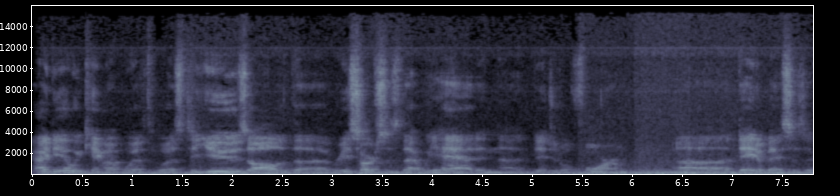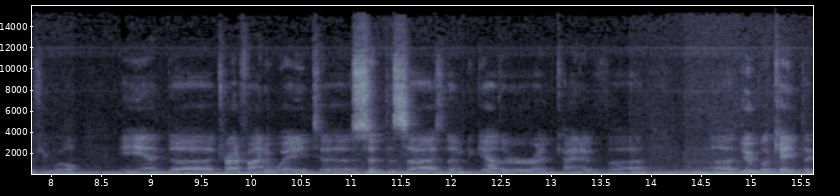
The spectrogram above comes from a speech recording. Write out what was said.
The idea we came up with was to use all of the resources that we had in uh, digital form, uh, databases if you will, and uh, try to find a way to synthesize them together and kind of uh, uh, duplicate the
